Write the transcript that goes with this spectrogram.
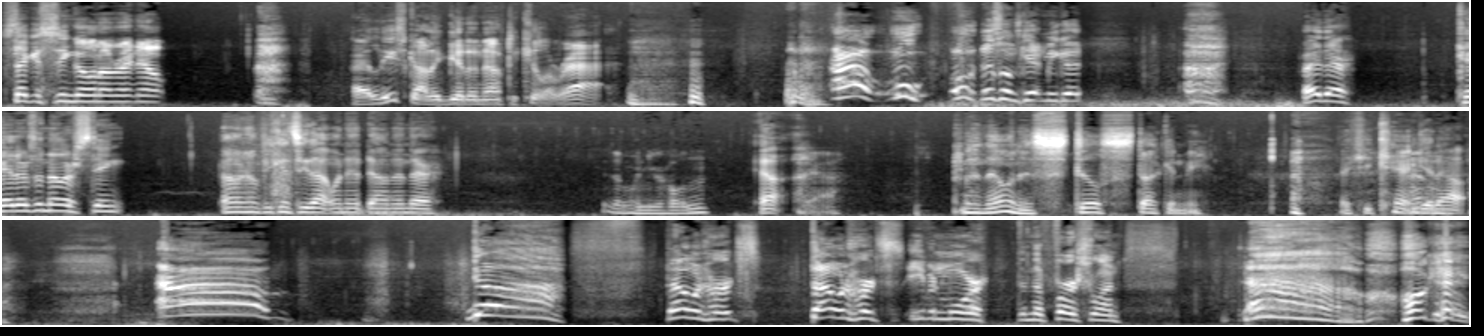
second sting going on right now. I at least got to get enough to kill a rat. Ow! Oh, oh, this one's getting me good. Ah, right there. Okay, there's another sting. I don't know if you can see that one down in there. The one you're holding? Yeah. Yeah. Man, that one is still stuck in me. Like he can't get out. Ow! Ah! That one hurts. That one hurts even more than the first one. Ah, okay.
